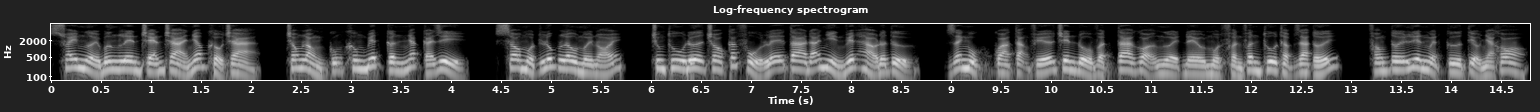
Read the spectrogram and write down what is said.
xoay người bưng lên chén trà nhấp khẩu trà, trong lòng cũng không biết cân nhắc cái gì, sau một lúc lâu mới nói, Trung Thu đưa cho các phủ lễ ta đã nhìn viết hảo đơn tử, danh mục quà tặng phía trên đồ vật ta gọi người đều một phần phân thu thập ra tới, phóng tới liên nguyệt cư tiểu nhà kho.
